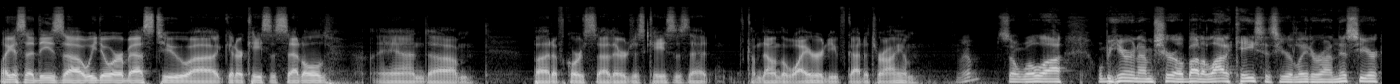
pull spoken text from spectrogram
like I said, these uh, we do our best to uh, get our cases settled, and um, but of course, uh, there are just cases that come down the wire, and you've got to try them. Yep. So we'll uh, we'll be hearing, I'm sure, about a lot of cases here later on this year.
